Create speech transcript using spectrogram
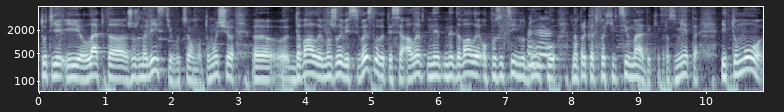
тут є і лепта журналістів у цьому, тому що е, давали можливість висловитися, але не, не давали опозиційну думку, наприклад, фахівців-медиків, розумієте? І тому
